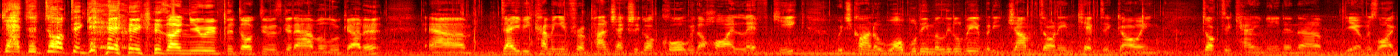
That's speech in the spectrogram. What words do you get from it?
get the doctor, get because I knew if the doctor was going to have a look at it. Um, Davey coming in for a punch actually got caught with a high left kick, which kind of wobbled him a little bit, but he jumped on him, kept it going. Doctor came in, and uh, yeah, it was like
